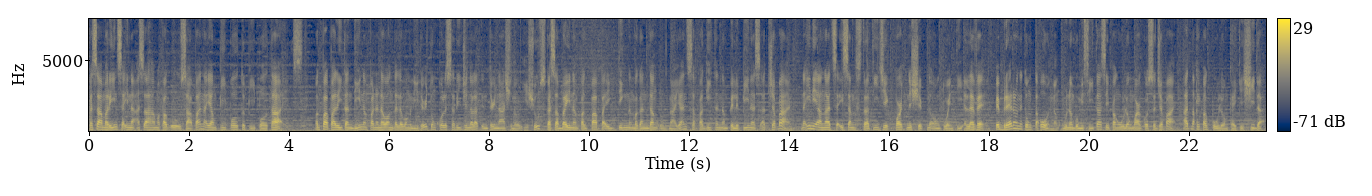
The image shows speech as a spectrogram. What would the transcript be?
Kasama rin sa inaasahang mapag-uusapan ay ang people-to-people ties. Magpapalitan din ng pananaw ang dalawang leader tungkol sa regional at international issues kasabay ng pagpapaigting ng magandang ugnayan sa pagitan ng Pilipinas at Japan na iniangat sa isang strategic partnership noong 2011. Pebrero nitong taon nang unang bumisita si Pangulong Marcos sa Japan at nakipagpulong kay Kishida.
